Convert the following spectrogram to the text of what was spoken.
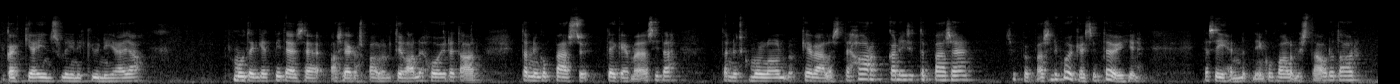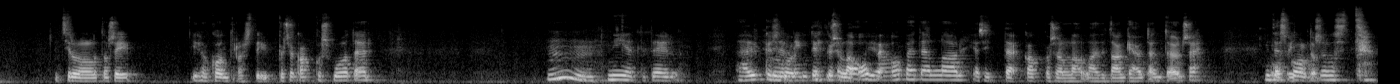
Ja kaikkia insuliinikyniä ja muutenkin, että miten se asiakaspalvelutilanne hoidetaan. Että on niin kuin päässyt tekemään sitä. Että nyt kun mulla on keväällä sitten harkka, niin sitten pääsee, sitten pääsee niin oikeisiin töihin. Ja siihen nyt niin kuin valmistaudutaan. Et silloin on tosi iso kontrasti ykkös- ja kakkosvuoteen. Mm, niin, että teillä vähän ykkösellä, niin niin ykkösellä ope- opetellaan ja sitten kakkosella laitetaan käytäntöön se Mitäs kolmosella sitten?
